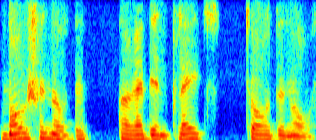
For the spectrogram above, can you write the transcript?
motion of the Arabian plates toward the north.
